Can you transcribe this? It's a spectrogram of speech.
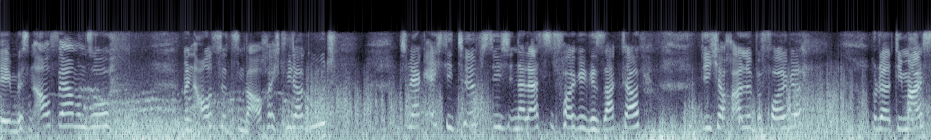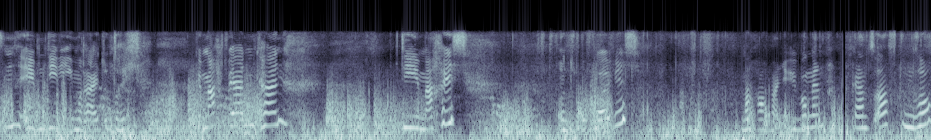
eben ein bisschen aufwärmen und so. Mein Aussitzen war auch echt wieder gut. Ich merke echt die Tipps, die ich in der letzten Folge gesagt habe, die ich auch alle befolge. Oder die meisten, eben die, die im Reitunterricht gemacht werden können, die mache ich und befolge ich. Mache auch meine Übungen ganz oft und so.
